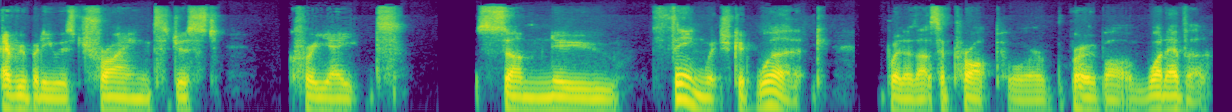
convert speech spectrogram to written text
everybody was trying to just create some new thing which could work whether that's a prop or a robot or whatever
